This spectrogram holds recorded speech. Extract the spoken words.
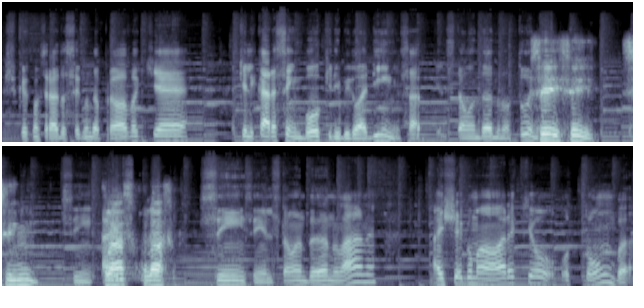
acho que é considerado a segunda prova, que é aquele cara sem boca e de bigodinho, sabe? Eles estão andando no túnel. Sei, sei. Sim. Sim. Clássico, Aí, clássico. Sim, sim, eles estão andando lá, né? Aí chega uma hora que o, o Tomba,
